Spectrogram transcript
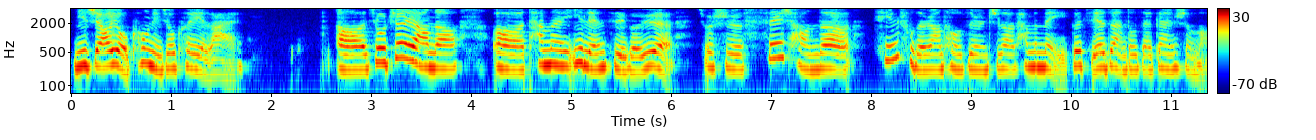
你只要有空你就可以来。呃，就这样呢，呃，他们一连几个月就是非常的。清楚的让投资人知道他们每一个阶段都在干什么，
